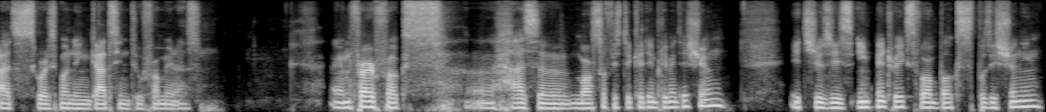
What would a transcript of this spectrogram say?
adds corresponding gaps into formulas. And Firefox uh, has a more sophisticated implementation. It uses ink metrics for box positioning,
